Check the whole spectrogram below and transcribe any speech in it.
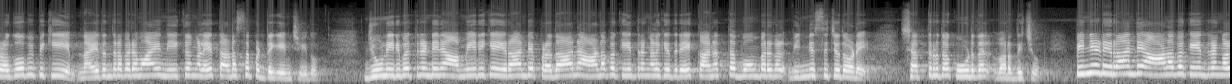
പ്രകോപിപ്പിക്കുകയും നയതന്ത്രപരമായ നീക്കങ്ങളെ തടസ്സപ്പെടുത്തുകയും ചെയ്തു. ജൂൺ ഇരുപത്തിരണ്ടിന് അമേരിക്ക ഇറാന്റെ പ്രധാന ആണവ കേന്ദ്രങ്ങൾക്കെതിരെ കനത്ത ബോംബറുകൾ വിന്യസിച്ചതോടെ ശത്രുത കൂടുതൽ വർദ്ധിച്ചു. പിന്നീട് ഇറാന്റെ ആണവ കേന്ദ്രങ്ങൾ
